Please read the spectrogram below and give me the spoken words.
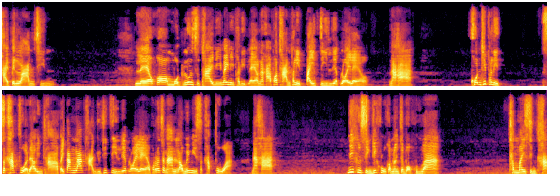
ขายเป็นล้านชิ้น แล้วก็หมดรุ่นสุดท้ายนี้ไม่มีผลิตแล้วนะคะ เพราะฐานผลิตไปจีนเรียบร้อยแล้วนะคะ คนที่ผลิตสครับถั่วดาวอินคาไปตั้งรากฐานอยู่ที่จีนเรียบร้อยแล้ว เพราะฉะนั้นเราไม่มีสครับถั่วนะคะ นี่คือสิ่งที่ครูกำลังจะบอกคุณว่า ทำไมสินค้า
